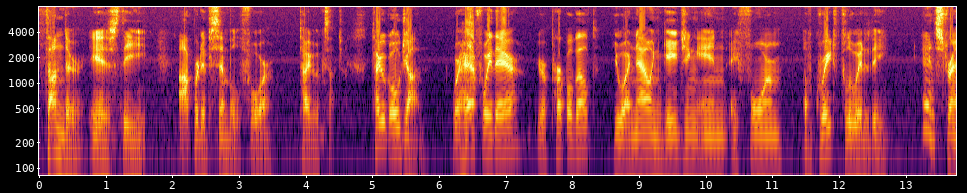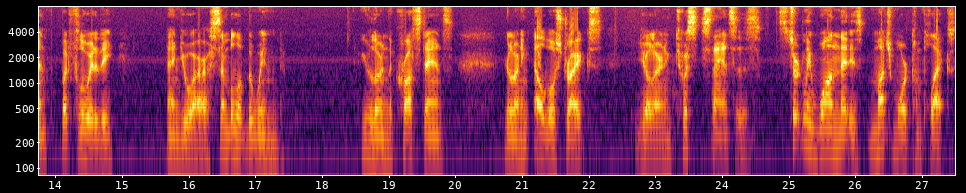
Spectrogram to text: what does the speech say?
thunder is the operative symbol for Taeguk Sajang. Taeguk Ojang, we're halfway there. You're a purple belt. You are now engaging in a form of great fluidity and strength, but fluidity, and you are a symbol of the wind. You learn the cross stance, you're learning elbow strikes, you're learning twist stances. Certainly one that is much more complex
